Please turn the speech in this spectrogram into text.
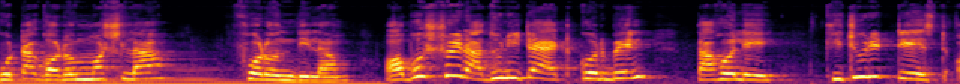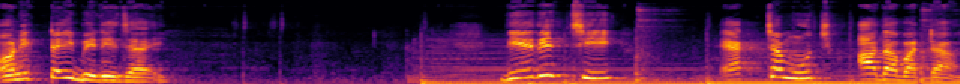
গোটা গরম মশলা, ফোড়ন দিলাম। অবশ্যই রাঁধুনিটা অ্যাড করবেন, তাহলে খিচুড়ির টেস্ট অনেকটাই বেড়ে যায়। দিয়ে দিচ্ছি এক চামচ আদা বাটা।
